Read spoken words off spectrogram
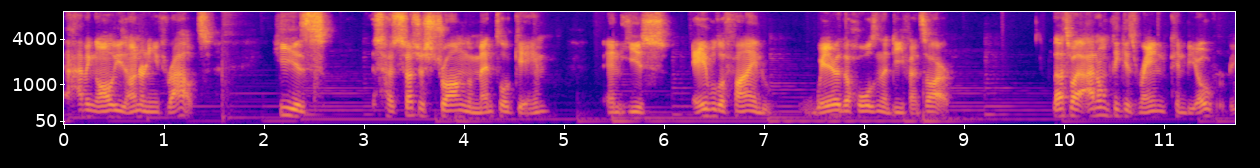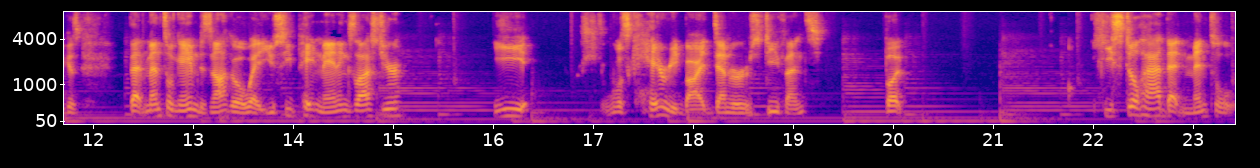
having all these underneath routes. He is has such a strong mental game and he's able to find where the holes in the defense are. That's why I don't think his reign can be over because that mental game does not go away. You see Peyton Manning's last year, he was carried by Denver's defense, but he still had that mental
